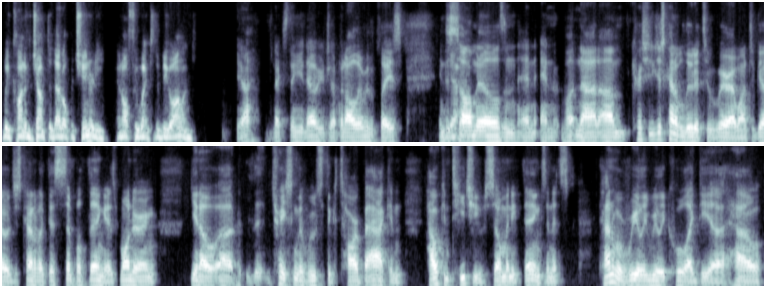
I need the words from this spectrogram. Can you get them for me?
we kind of jumped at that opportunity and off we went to the big island. Yeah. Next thing you know, you're jumping all over the place into Yeah. sawmills and and and whatnot. Um, Chris, you just kind of alluded to where I want to go. Just kind of like this simple thing is wondering, you know, uh, the, tracing the roots of the guitar back and how it can teach you so many things. And it's kind of a really really cool idea how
